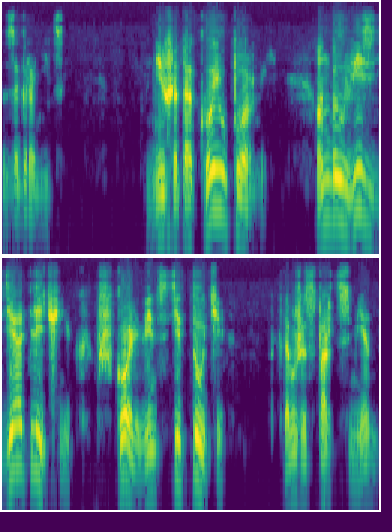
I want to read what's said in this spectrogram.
за границей. Миша такой упорный. Он был везде отличник, в школе, в институте, к тому же спортсмен.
